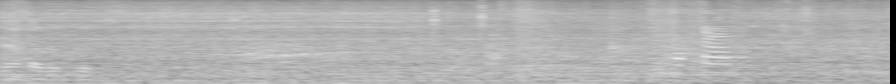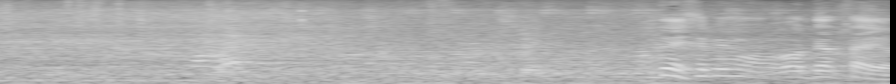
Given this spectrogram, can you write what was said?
Yan kadudot. makap. Hindi, sabihin mo, order tayo.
